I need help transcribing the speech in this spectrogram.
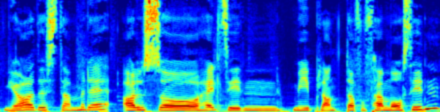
Ja, det stemmer det. Altså, helt siden vi planta for fem år siden,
